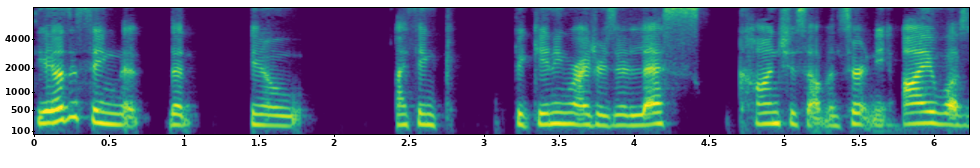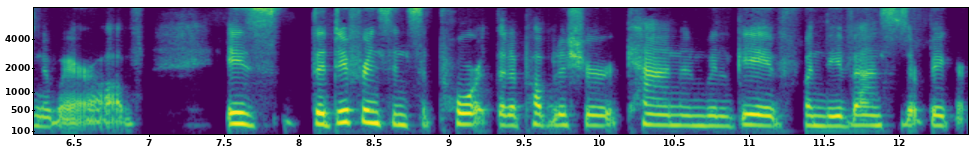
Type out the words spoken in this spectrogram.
the other thing that that you know i think beginning writers are less conscious of, and certainly I wasn't aware of, is the difference in support that a publisher can and will give when the advances are bigger.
